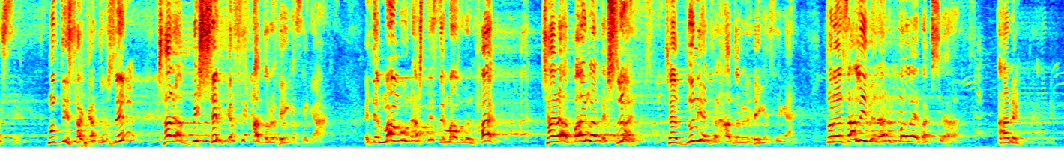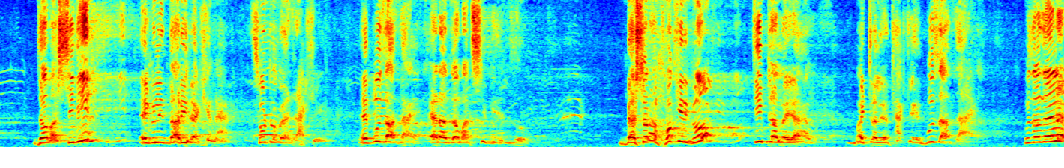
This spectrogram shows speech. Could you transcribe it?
আছে। মুক্তি সাক্ষাৎ হোসেন সারা বিশ্বের কাছে আদর হয়ে গেছে গা। যে মামুন আসতেছে, মামুনুল হক, সারা বাংলাদেশ নয়, সারা দুনিয়াতে আদর হয়ে গেছে গা। তোরা জালিবেন আর পলাই বাক্সা। আর জমা শিবির এগুলি দাড়ি রাখে না ছোট করে রাখে। এ বোঝা যায়, এরা জমা শিবির লোক। বেসরা ফকির গো, চিপটা লইয়া বাইটা লইয়া থাকে, বোঝা যায়। বোঝা যায় না?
